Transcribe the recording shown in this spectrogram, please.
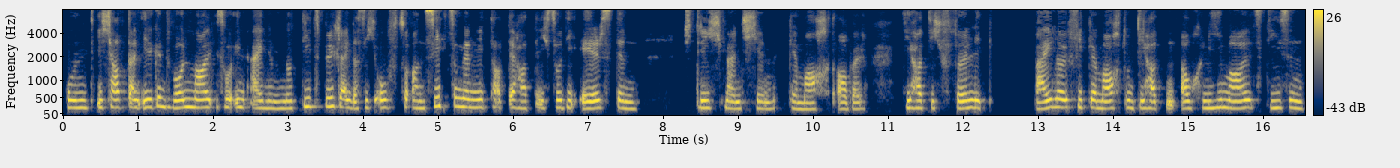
Und ich habe dann irgendwann mal so in einem Notizbüchlein, das ich oft so an Sitzungen mit hatte, hatte ich so die ersten Strichmännchen gemacht, aber die hatte ich völlig beiläufig gemacht und die hatten auch niemals diesen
